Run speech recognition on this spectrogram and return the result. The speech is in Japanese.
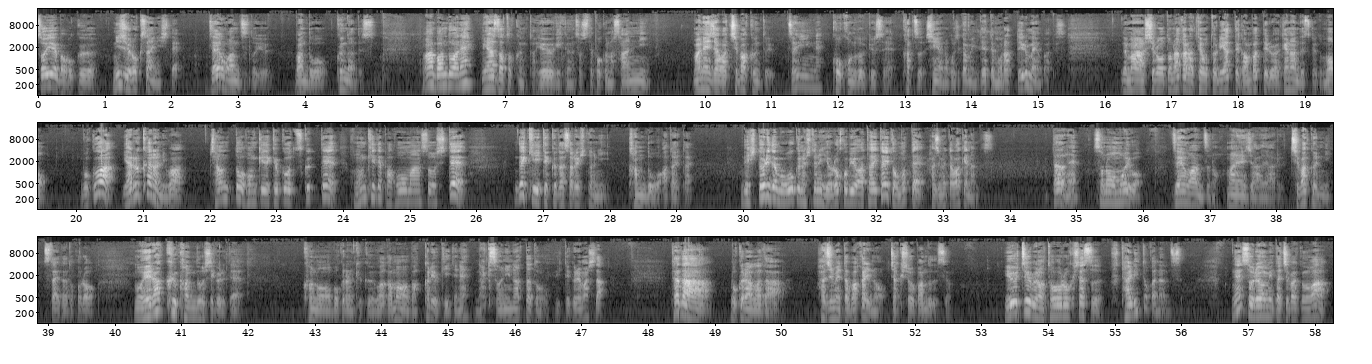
そういえば僕、26歳にして、ゼンワンズというバンドを組んだんです。まあバンドはね、宮里くんと代々木くん、そして僕の3人。マネージャーは千葉くんという、全員ね、高校の同級生、かつ深夜の5時間目に出てもらっているメンバーです。で、まあ素人ながら手を取り合って頑張ってるわけなんですけども、僕はやるからには、ちゃんと本気で曲を作って、本気でパフォーマンスをして、で、聴いてくださる人に感動を与えたい。で、一人でも多くの人に喜びを与えたいと思って始めたわけなんです。ただね、その思いを、ゼンワンズのマネージャーである千葉くんに伝えたところ、もうえらく感動してくれて、この僕らの曲、わがままばっかりを聞いてね、泣きそうになったとも言ってくれました。ただ、僕らはまだ始めたばかりの弱小バンドですよ。YouTube の登録者数2人とかなんですよ。ね、それを見た千葉くんは、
